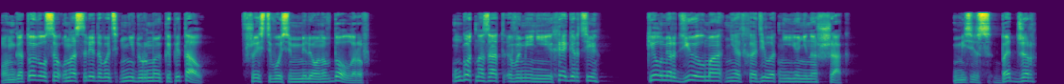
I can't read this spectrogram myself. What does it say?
он готовился унаследовать недурной капитал в 6-8 миллионов долларов. Год назад в имении Хэггерти Килмер Дьюэлма не отходил от нее ни на шаг. Миссис Бэджер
